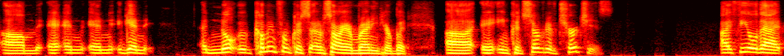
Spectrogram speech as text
Um, and and again, no, coming from I'm sorry, I'm ranting here, but uh, in conservative churches. I feel that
